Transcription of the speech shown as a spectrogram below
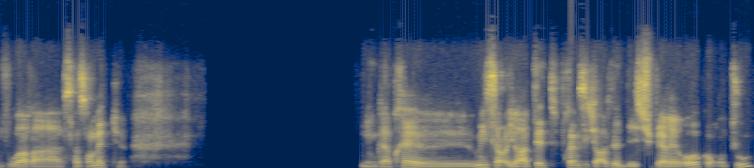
voir à 500 mètres. Tu vois. Donc après, oui, ça, il y aura peut-être. Le problème, c'est qu'il y aura peut-être des super héros qui auront tout,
